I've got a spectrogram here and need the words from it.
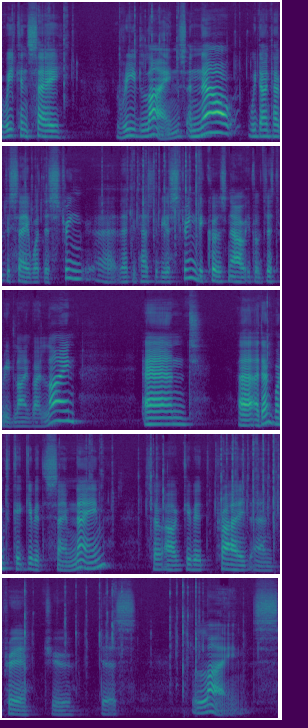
we can say read lines. And now we don't have to say what the string, uh, that it has to be a string because now it'll just read line by line. And uh, I don't want to give it the same name, so I'll give it pride and prejudice lines.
